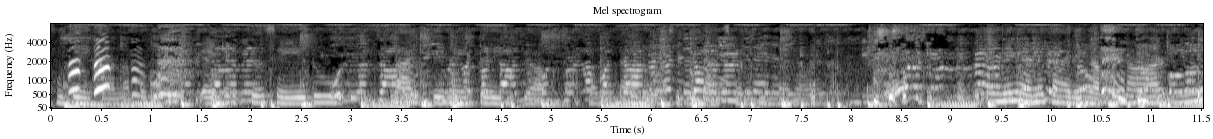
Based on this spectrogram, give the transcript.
ഫുഡ് കഴിക്കണം അപ്പം അതിന്റെ അടുത്ത് സേതു ബാക്ക് പെയിൻ ആയിട്ട് ഇരിക്കുക അങ്ങനെയാണ് കാര്യങ്ങൾ. അപ്പം നാ- ഇന്ന്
